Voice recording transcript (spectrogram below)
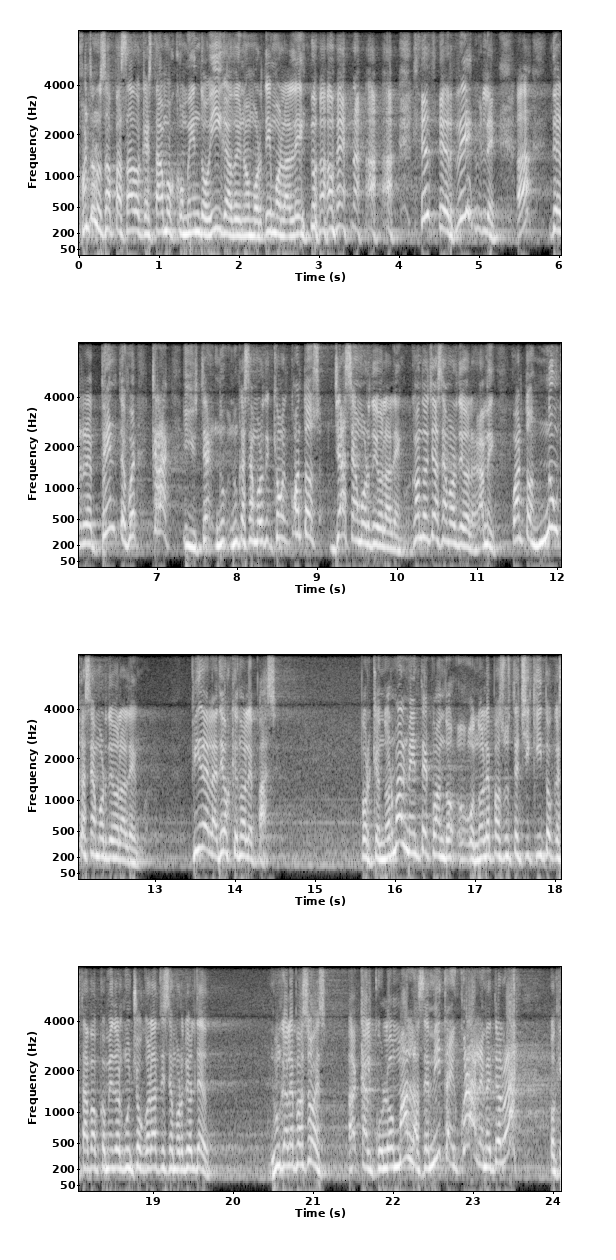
¿Cuánto nos ha pasado que estamos comiendo hígado y nos mordimos la lengua? ¡Qué terrible! ¿Ah? De repente fue crack. Y usted nunca se ha mordido. ¿Cuántos ya se han mordido la lengua? ¿Cuántos ya se han mordido la lengua? ¿Cuántos nunca se han mordido la lengua? Pídele a Dios que no le pase. Porque normalmente cuando, o no le pasó a usted chiquito que estaba comiendo algún chocolate y se mordió el dedo. Nunca le pasó eso. Ah, calculó mal la semita y le metió. ¡Ah! Ok,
